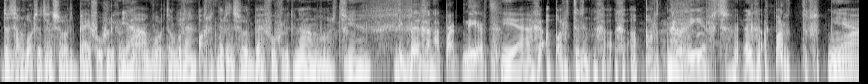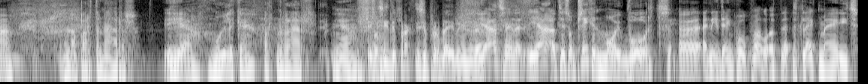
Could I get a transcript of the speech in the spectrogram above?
dus dan wordt het een soort bijvoeglijk Ja. naamwoord. Dan wordt Ja. partner een soort bijvoeglijk naamwoord. Ja. Ik ben geapartneerd. Ja, geaparter, ge, geapartnereerd. Een geaparter. Ja, Een apartenaar. ja, moeilijk hè? Partneraar. Ja, Ik zie de praktische problemen inderdaad. ja, het zijn, ja, het is op zich een mooi woord. eh, en ik denk ook wel, het, het lijkt mij iets.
